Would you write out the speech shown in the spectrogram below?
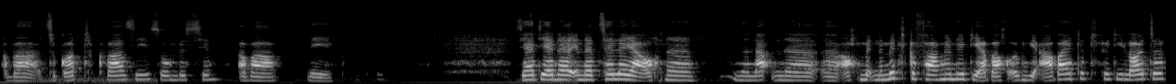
aber zu Gott quasi so ein bisschen. Aber nee. sie hat ja in der, in der Zelle ja auch eine, eine, eine äh, auch mit eine Mitgefangene, die aber auch irgendwie arbeitet für die Leute.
